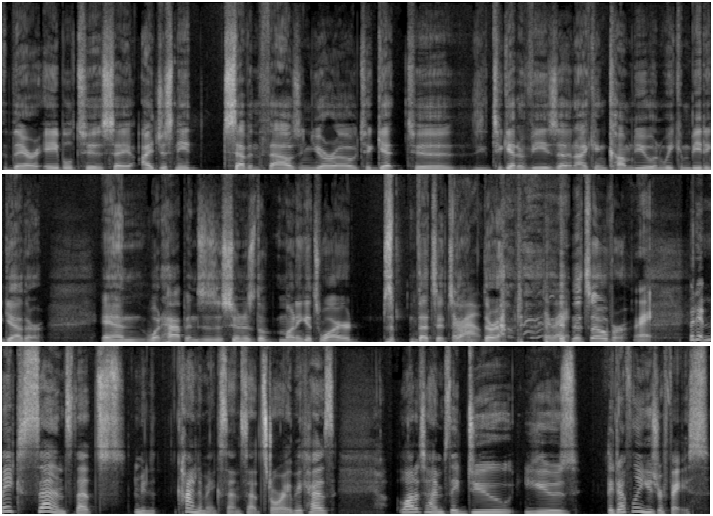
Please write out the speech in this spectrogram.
they're able to say, "I just need seven thousand euro to get to to get a visa, and I can come to you, and we can be together." And what happens is, as soon as the money gets wired, zip, that's it. They're gone. out. They're out. They're right. it's over. Right. But it makes sense that's I mean, kind of makes sense that story because a lot of times they do use they definitely use your face.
